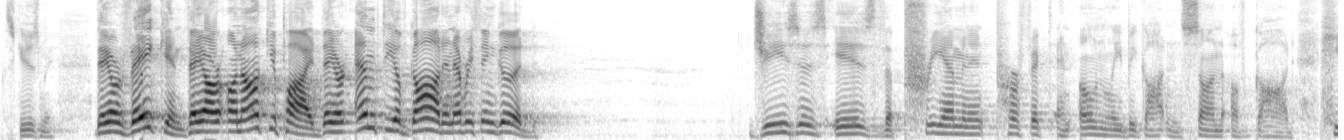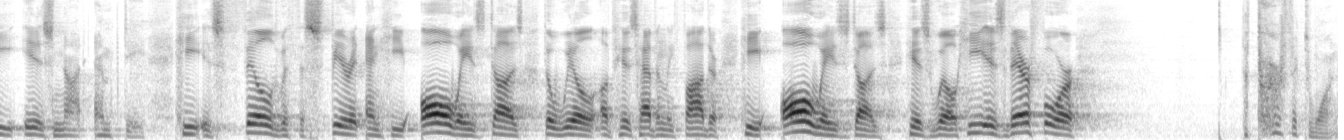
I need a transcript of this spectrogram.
Excuse me. They are vacant, they are unoccupied, they are empty of God and everything good. Jesus is the preeminent, perfect, and only begotten Son of God. He is not empty. He is filled with the Spirit, and He always does the will of His Heavenly Father. He always does His will. He is therefore the perfect one,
